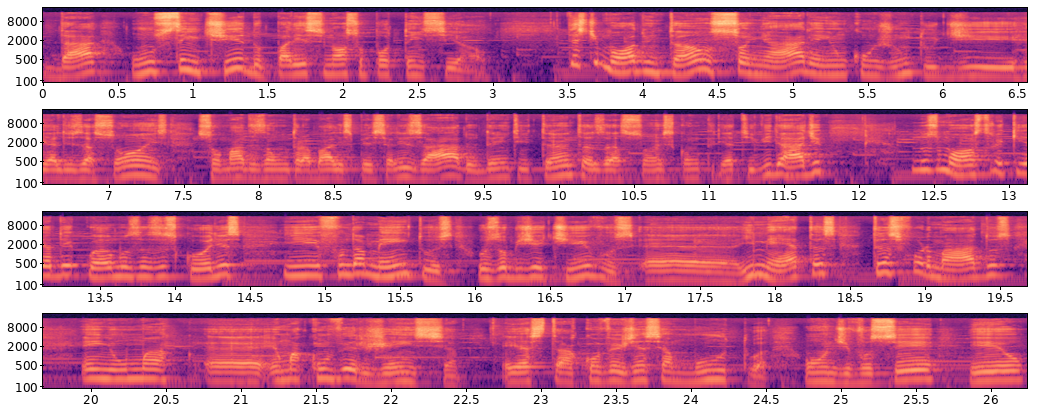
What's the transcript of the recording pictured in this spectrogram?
Dá um sentido para esse nosso potencial. Deste modo, então, sonhar em um conjunto de realizações somadas a um trabalho especializado, dentre tantas ações com criatividade, nos mostra que adequamos as escolhas e fundamentos, os objetivos é, e metas transformados em uma, é, em uma convergência, esta convergência mútua, onde você, eu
